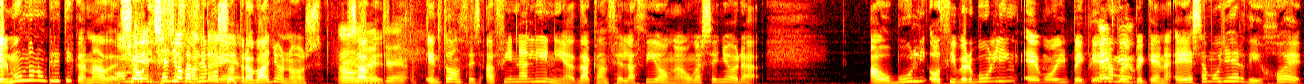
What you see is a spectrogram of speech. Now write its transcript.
el mundo non critica nada. Hombre, xo, xa lle facemos faltaría. o traballo nós, Home, sabes? Que... Entonces, a fina línea da cancelación a unha señora ao bullying, o ciberbullying é moi pequena, é que... moi pequena. E esa muller di, joe,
